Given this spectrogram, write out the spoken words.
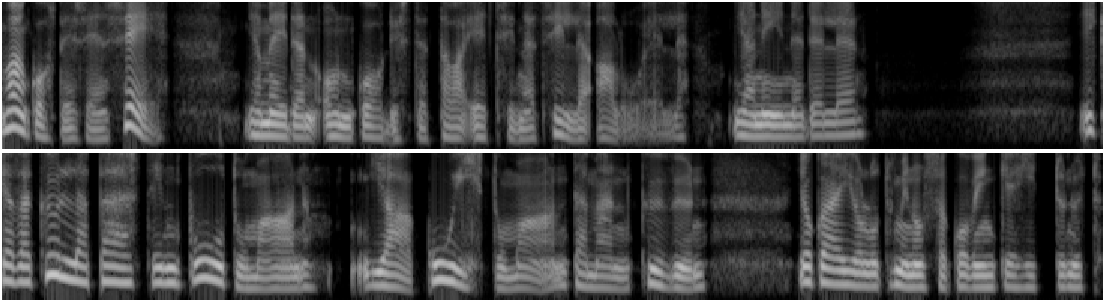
vaan kohteeseen C, ja meidän on kohdistettava etsinnät sille alueelle, ja niin edelleen. Ikävä kyllä päästin puutumaan ja kuihtumaan tämän kyvyn, joka ei ollut minussa kovin kehittynyt,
